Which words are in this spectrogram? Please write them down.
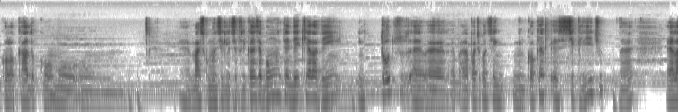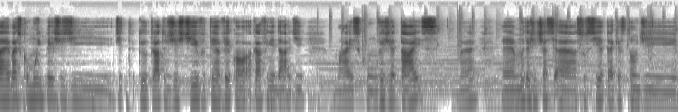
colocado como um, é, mais comum em ciclistas africanos, é bom entender que ela vem em todos, é, é, ela pode acontecer em, em, qualquer ciclídeo, né? Ela é mais comum em peixes de, de, que o trato digestivo tem a ver com aquela afinidade mais com vegetais, né? É, muita gente associa até a questão de,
